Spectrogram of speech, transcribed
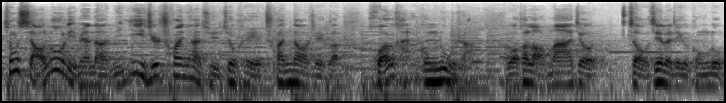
从小路里面呢，你一直穿下去就可以穿到这个环海公路上。我和老妈就。走进了这个公路，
